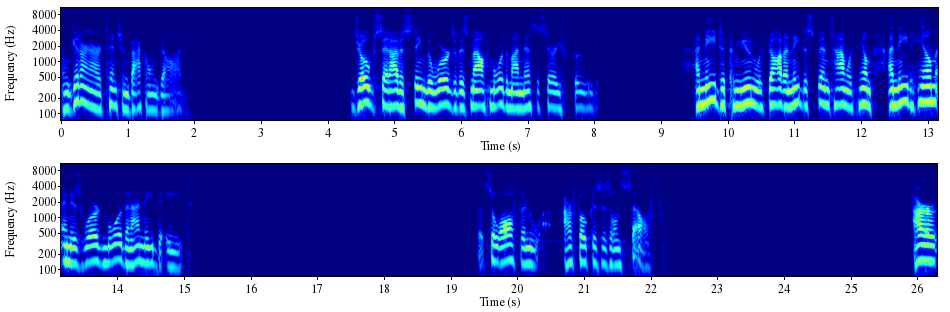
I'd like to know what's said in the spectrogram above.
and we're getting our attention back on God. Job said, I've esteemed the words of his mouth more than my necessary food. I need to commune with God. I need to spend time with Him. I need Him and His Word more than I need to eat. But so often our focus is on self. Our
